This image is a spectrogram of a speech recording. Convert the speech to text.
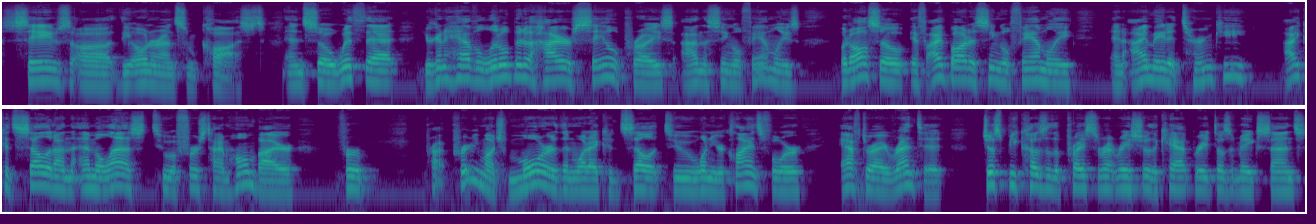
saves uh, the owner on some costs. And so with that, you're going to have a little bit of higher sale price on the single families. But also, if I bought a single family and I made it turnkey, I could sell it on the MLS to a first time home buyer for pr- pretty much more than what I could sell it to one of your clients for after I rent it just because of the price to rent ratio, the cap rate doesn't make sense.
